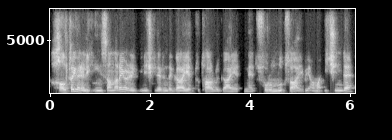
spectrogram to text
halka yönelik, insanlara yönelik ilişkilerinde gayet tutarlı, gayet net, sorumluluk sahibi ama içinde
